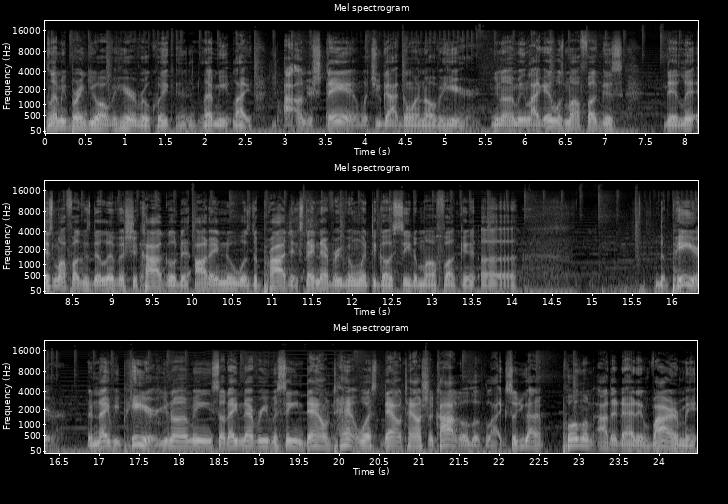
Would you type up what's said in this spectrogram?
let me bring you over here real quick, and let me like, I understand what you got going over here. You know what I mean? Like, it was motherfuckers. That li- it's motherfuckers that live in Chicago that all they knew was the projects. They never even went to go see the motherfucking uh the pier, the Navy Pier. You know what I mean? So they never even seen downtown what's downtown Chicago look like. So you got to pull them out of that environment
